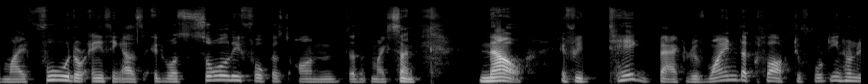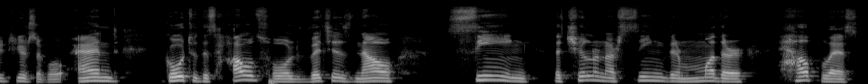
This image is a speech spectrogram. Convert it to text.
my food or anything else. It was solely focused on the, my son. Now, if we take back, rewind the clock to 1400 years ago and go to this household, which is now seeing the children are seeing their mother helpless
